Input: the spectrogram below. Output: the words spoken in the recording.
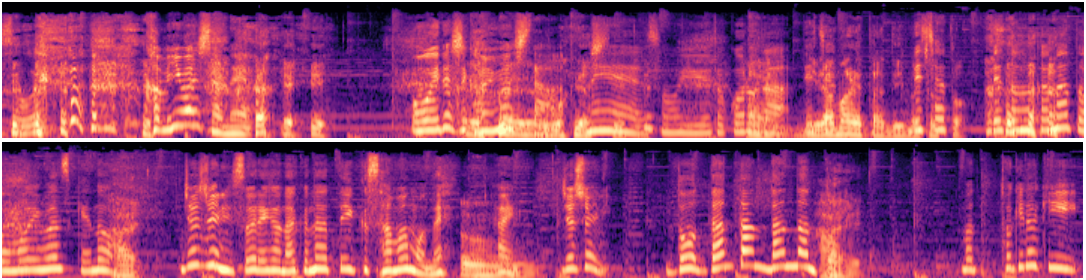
そう 噛みましたね。思い出して噛みました。ね、そういうところがはい出ちゃ,、睨まれたんで今出ちゃっ。てたのかなと思いますけど、はい。徐々にそれがなくなっていく様もね、うんはい、徐々にどだんだんだんだんと、はい。まあ時々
